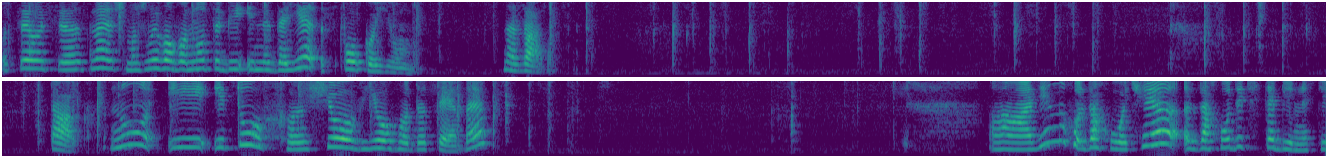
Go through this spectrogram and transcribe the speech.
оце ось, е, знаєш, можливо, воно тобі і не дає спокою на зараз. Так, ну і ітог, що в його до тебе. А, Він захоче заходить в стабільності,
